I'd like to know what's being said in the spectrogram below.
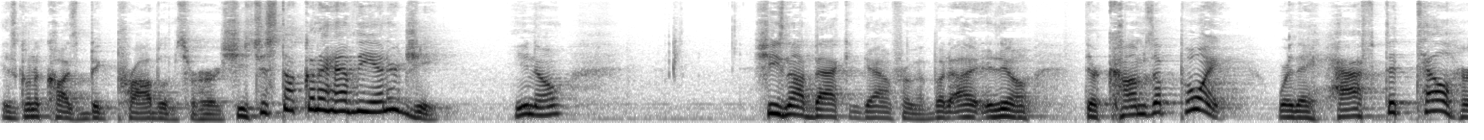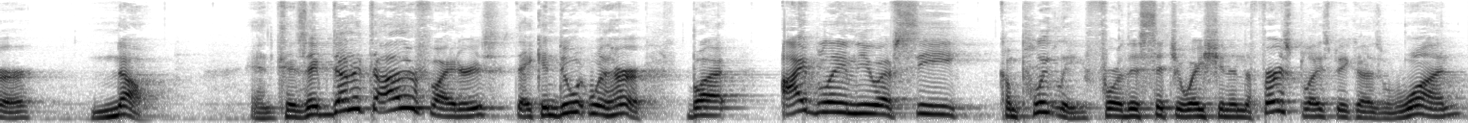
is going to cause big problems for her. She's just not going to have the energy, you know. She's not backing down from it, but I, you know, there comes a point where they have to tell her no, and because they've done it to other fighters, they can do it with her. But I blame the UFC completely for this situation in the first place because one,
